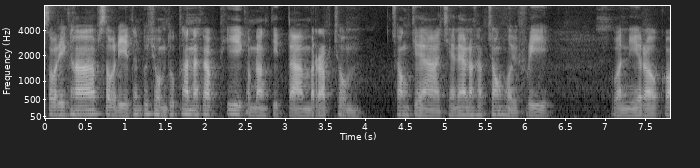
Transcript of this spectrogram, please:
สวัสดีครับ สวัสดีท่านผู้ชมทุกท่านนะครับ ที่กำลังติดตามรับชมช่อง JR Channel นะครับ ช่องหวยฟรี วันนี้เราก็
